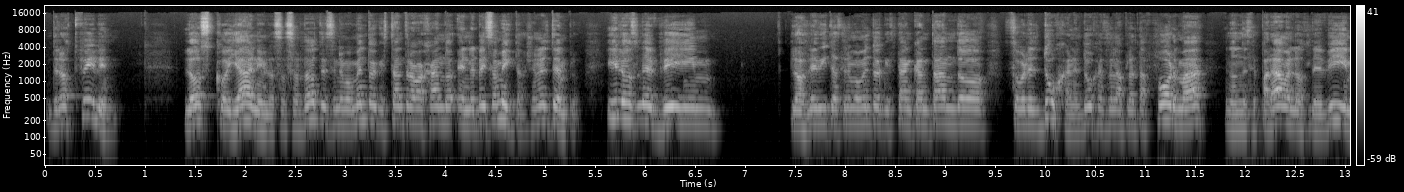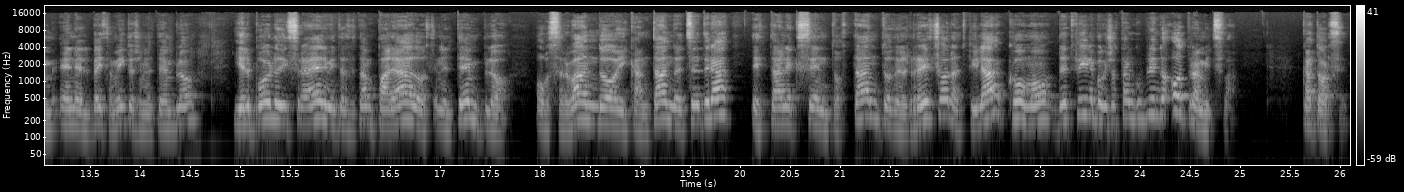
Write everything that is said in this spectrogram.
de los tefilin. Los koyanim, los sacerdotes, en el momento que están trabajando en el Beis Hamikdash, en el templo, y los levim, los levitas en el momento que están cantando sobre el Dujan. El Dujan es una plataforma en donde se paraban los levim en el Beis Hamikdash, en el templo, y el pueblo de Israel, mientras están parados en el templo, observando y cantando, etc., están exentos tanto del rezo, la tefilá, como de tefilin, porque ellos están cumpliendo otra mitzvah. 14.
